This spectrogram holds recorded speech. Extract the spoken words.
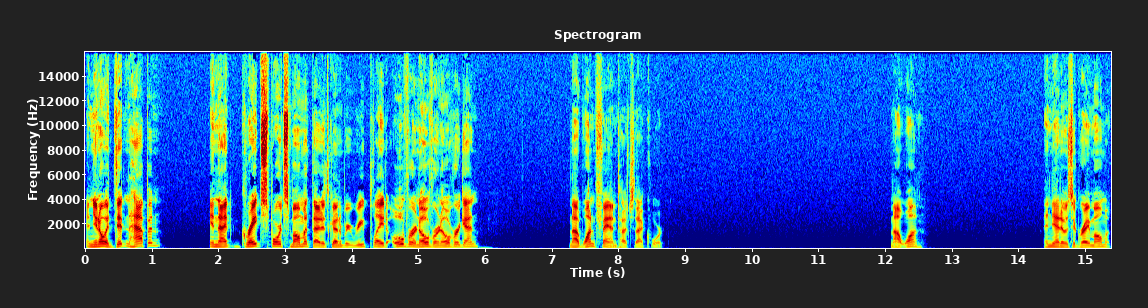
And you know it didn't happen in that great sports moment that is going to be replayed over and over and over again? Not one fan touched that court. Not one. And yet it was a great moment.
